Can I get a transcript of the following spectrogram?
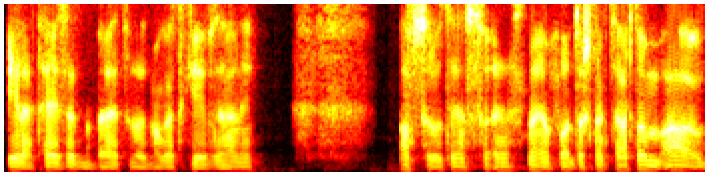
élethelyzetbe bele tudod magad képzelni. Abszolút, ezt, ezt nagyon fontosnak tartom. A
